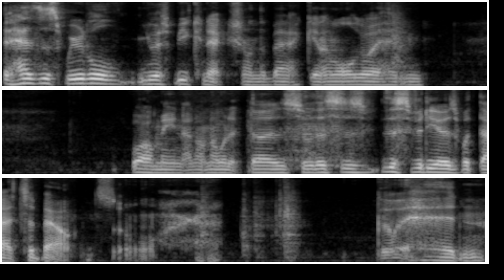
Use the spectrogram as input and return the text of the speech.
it has this weird little USB connection on the back, and gonna go ahead and. Well, I mean, I don't know what it does, so this is this video is what that's about. So, go ahead and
